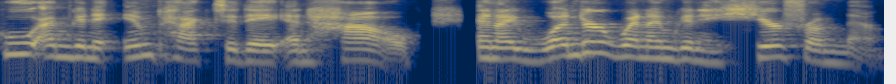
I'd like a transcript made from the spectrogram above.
who I'm going to impact today and how. And I wonder when I'm going to hear from them.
